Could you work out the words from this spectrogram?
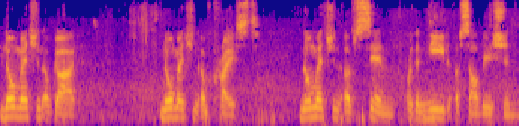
No mention of God no mention of Christ, no mention of sin or the need of salvation.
